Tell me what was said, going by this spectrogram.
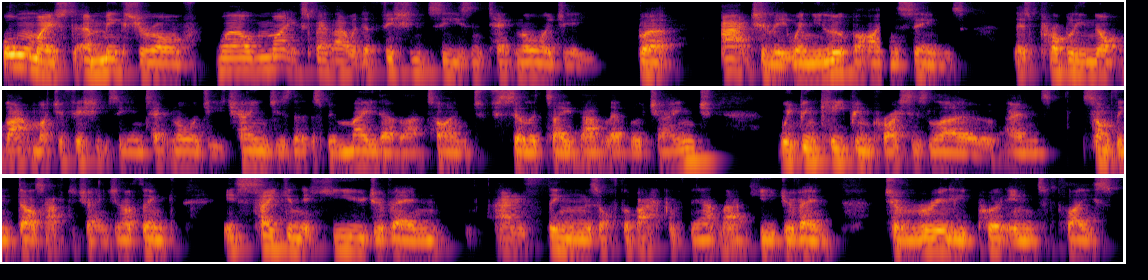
almost a mixture of, well, we might expect that with efficiencies and technology, but actually, when you look behind the scenes, there's probably not that much efficiency in technology changes that has been made over that time to facilitate that level of change. We've been keeping prices low, and something does have to change. And I think it's taken a huge event and things off the back of the, that huge event to really put into place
